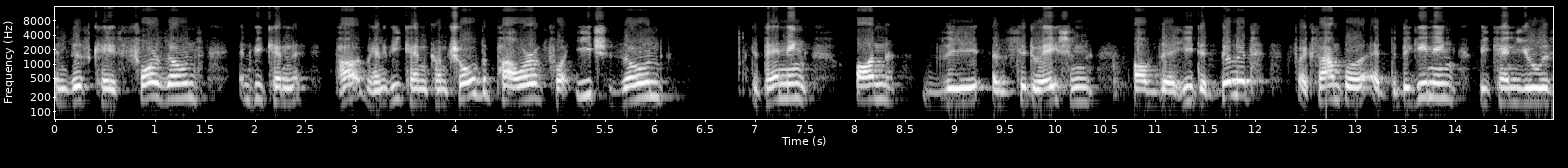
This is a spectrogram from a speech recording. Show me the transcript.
in this case four zones, and we can, we can control the power for each zone depending on the situation of the heated billet for example, at the beginning, we can use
